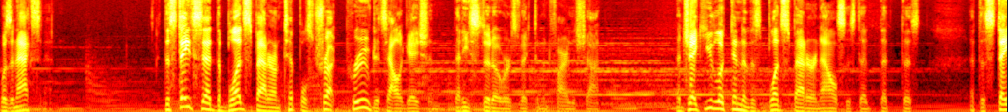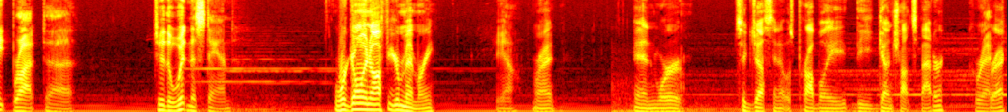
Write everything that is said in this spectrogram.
was an accident. The state said the blood spatter on Temple's truck proved its allegation that he stood over his victim and fired the shot. Now, Jake, you looked into this blood spatter analysis that that this that the state brought uh, to the witness stand. We're going off your memory, Yeah, right? And we're suggesting it was probably the gunshot spatter, correct. correct?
